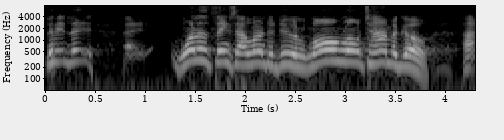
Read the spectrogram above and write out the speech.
Let me, let, uh, one of the things I learned to do a long, long time ago, I,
